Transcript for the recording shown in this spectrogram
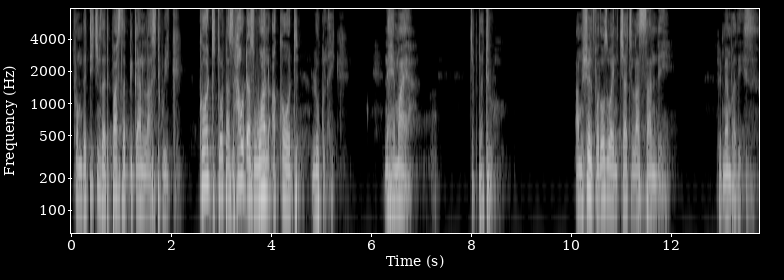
from the teachings that pastor began last week. God taught us how does one accord look like. Nehemiah chapter 2. I'm sure for those who were in church last Sunday, remember this.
